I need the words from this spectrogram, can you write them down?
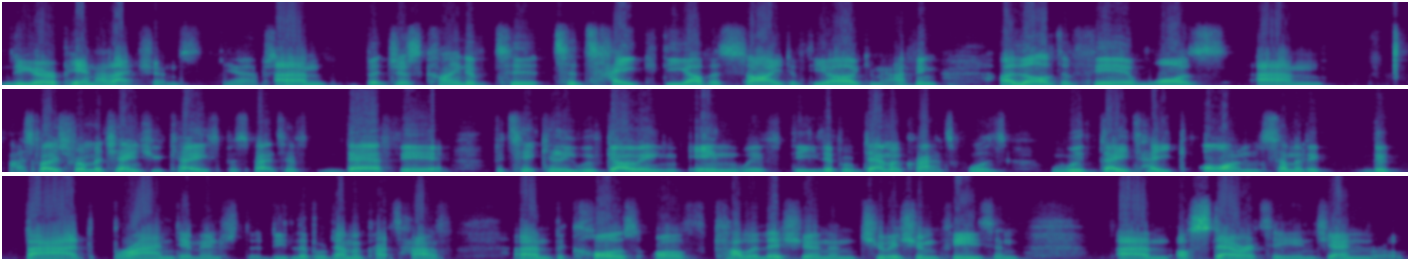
the European elections. Yeah, absolutely. Um, but just kind of to to take the other side of the argument, I think a lot of the fear was um, I suppose from a Change UK's perspective, their fear, particularly with going in with the Liberal Democrats, was would they take on some of the, the bad brand image that the Liberal Democrats have um, because of coalition and tuition fees and um, austerity in general.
